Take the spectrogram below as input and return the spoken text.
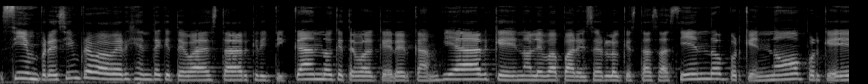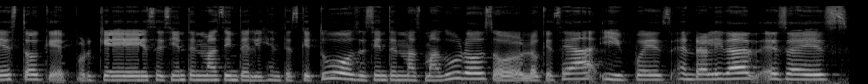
siempre, siempre va a haber gente que te va a estar criticando, que te va a querer cambiar, que no le va a parecer lo que estás haciendo, porque no, porque esto, que porque se sienten más inteligentes que tú o se sienten más maduros o lo que sea. Y pues en realidad esa es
